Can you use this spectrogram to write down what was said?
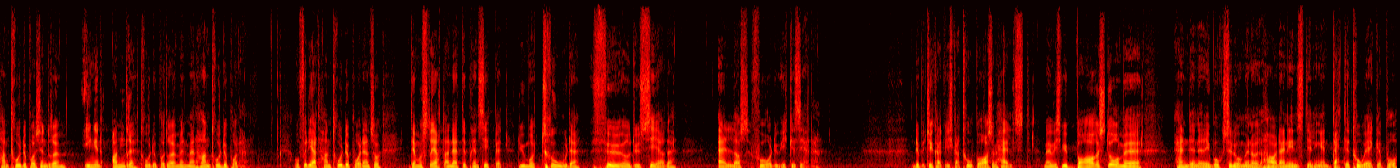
Han trodde på sin drøm. Ingen andre trodde på drømmen, men han trodde på den. Og fordi han trodde på den, så demonstrerte han dette prinsippet. Du må tro det før du ser det, ellers får du ikke se det. Det betyr ikke at vi skal tro på hva som helst, men hvis vi bare står med hendene i bukselommen og har den innstillingen 'dette tror jeg ikke på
